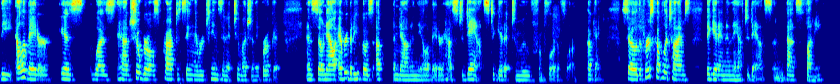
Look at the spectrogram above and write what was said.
the elevator is was had showgirls practicing their routines in it too much and they broke it. And so now everybody who goes up and down in the elevator has to dance to get it to move from floor to floor. Okay. So the first couple of times they get in and they have to dance and that's funny.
